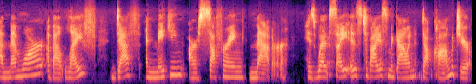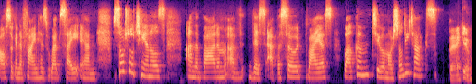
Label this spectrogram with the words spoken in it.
a memoir about life, death, and making our suffering matter. His website is tobiasmcgowan.com, which you're also going to find his website and social channels on the bottom of this episode. Tobias, welcome to Emotional Detox. Thank you.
